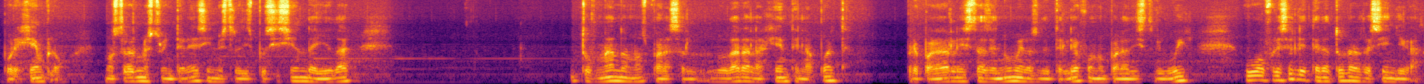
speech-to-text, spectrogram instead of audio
Por ejemplo, mostrar nuestro interés y nuestra disposición de ayudar turnándonos para saludar a la gente en la puerta, preparar listas de números de teléfono para distribuir u ofrecer literatura recién llegado.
